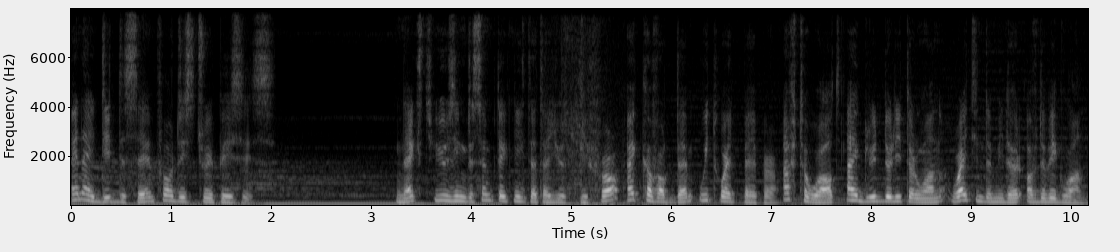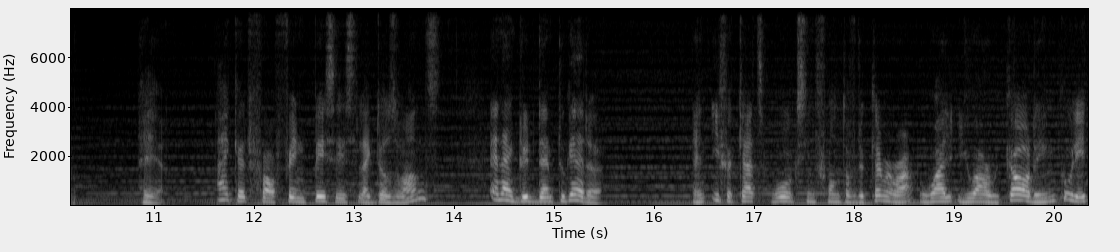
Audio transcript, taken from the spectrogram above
And I did the same for these three pieces. Next, using the same technique that I used before, I covered them with white paper. Afterwards, I glued the little one right in the middle of the big one. Here. I cut four thin pieces like those ones, and I glued them together and if a cat walks in front of the camera while you are recording, pull it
